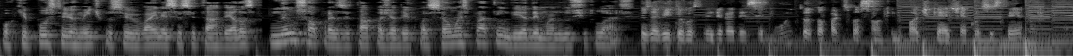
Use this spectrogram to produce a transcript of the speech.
porque posteriormente você vai necessitar delas não só para as etapas de adequação, mas para atender a demanda dos titulares. José Vitor, eu gostaria de agradecer muito a tua participação aqui no podcast Ecosistema.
